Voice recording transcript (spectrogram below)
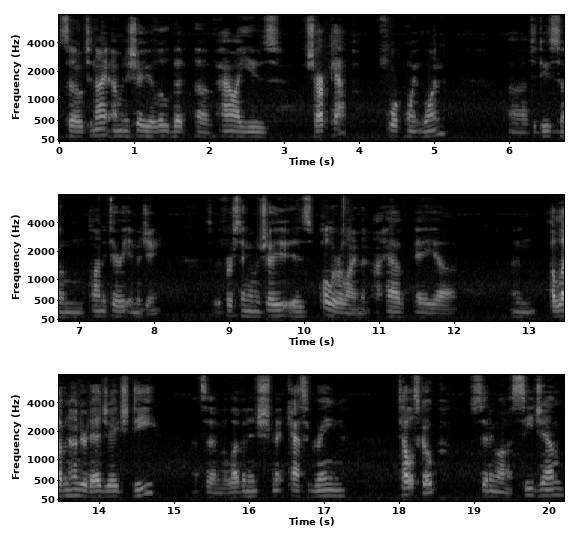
So, tonight I'm going to show you a little bit of how I use SharpCap 4.1 uh, to do some planetary imaging. So, the first thing I'm going to show you is polar alignment. I have a uh, an 1100 Edge HD. That's an 11 inch Cassegrain telescope sitting on a CGEM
